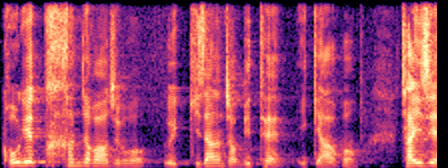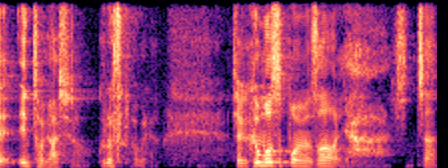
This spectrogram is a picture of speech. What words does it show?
거기에 탁 앉아가지고 의 기자는 저 밑에 있게 하고 자 이제 인터뷰 하시라고 그러더라고요. 제가 그 모습 보면서 야 진짜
